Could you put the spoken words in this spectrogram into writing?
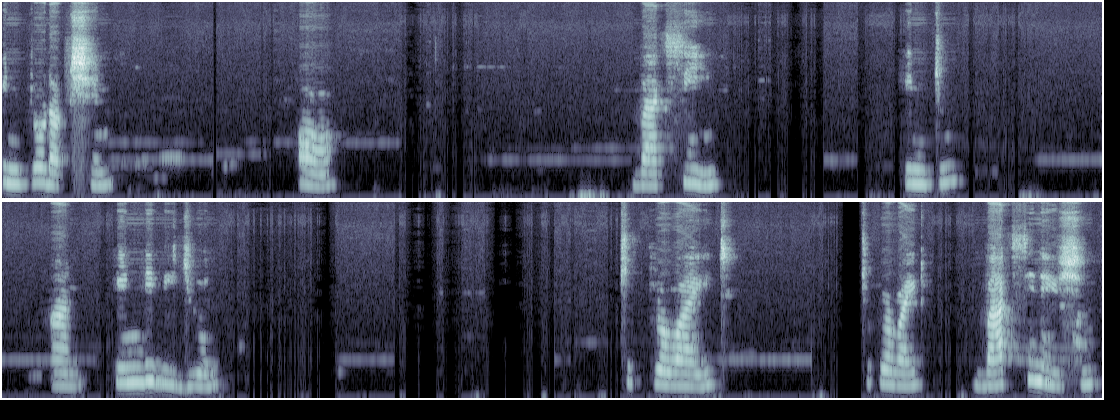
introduction or vaccine into an individual to provide to provide vaccination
